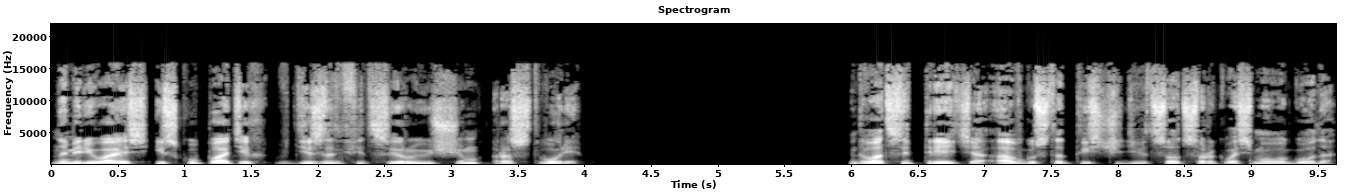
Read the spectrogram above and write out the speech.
намереваясь искупать их в дезинфицирующем растворе. 23 августа 1948 года.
